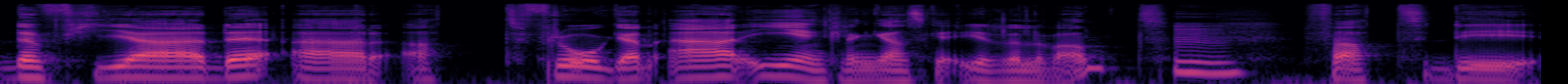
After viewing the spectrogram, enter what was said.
den fjärde är att frågan är egentligen ganska irrelevant. Mm. För att det,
